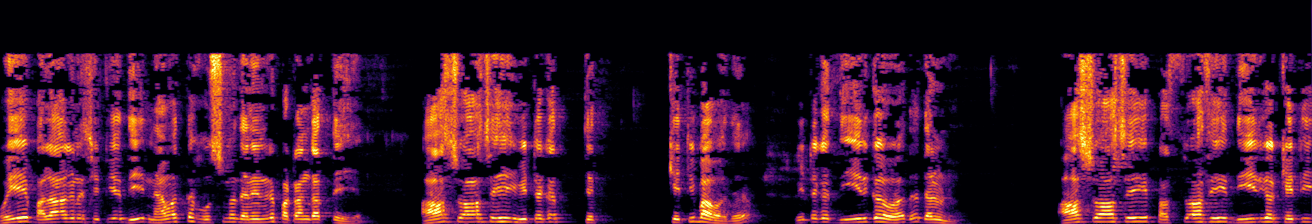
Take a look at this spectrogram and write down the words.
ඔයේ බලාගෙන සිටියේදී නැවත හුස්ම දැනෙන්නට පටන් ගත්තේය. ආශ්වාසයේ විටක කෙටි බවද විටක දීර්ඝවද දැනුනි. ආශ්වාසයේ ප්‍රශ්වාසයේ දීර්ඝ කෙටි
